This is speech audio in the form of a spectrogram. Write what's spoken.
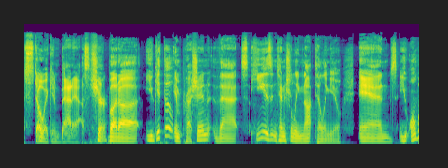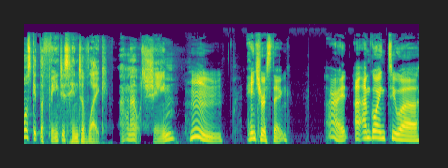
stoic and badass. Sure. But uh you get the impression that he is intentionally not telling you and you almost get the faintest hint of like I don't know, shame. Hmm. Interesting. All right. I- I'm going to. uh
